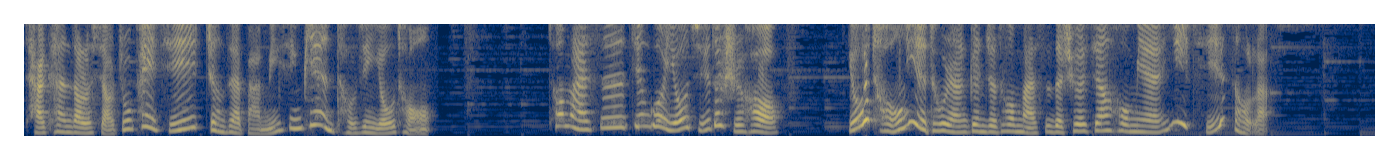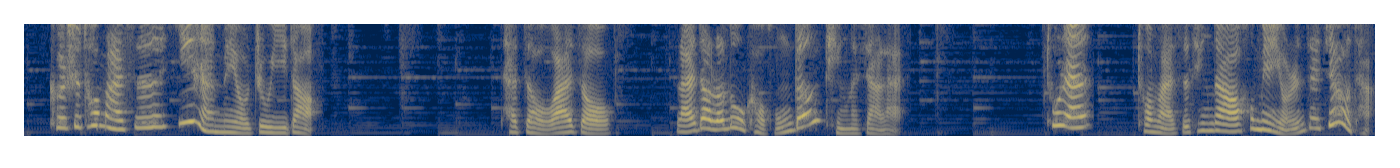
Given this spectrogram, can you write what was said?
他看到了小猪佩奇正在把明信片投进邮筒。托马斯经过邮局的时候，邮筒也突然跟着托马斯的车厢后面一起走了。可是托马斯依然没有注意到。他走啊走，来到了路口，红灯停了下来。突然，托马斯听到后面有人在叫他：“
